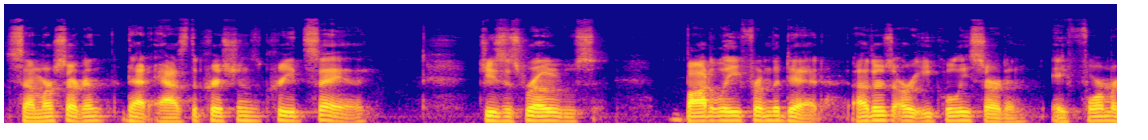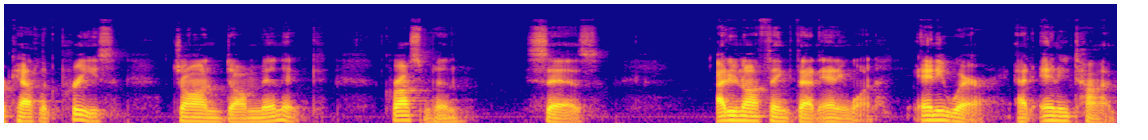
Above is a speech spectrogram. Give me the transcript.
Some are certain that, as the Christian creeds say, Jesus rose bodily from the dead. Others are equally certain. A former Catholic priest, John Dominic Crossan, says, I do not think that anyone, anywhere, at any time,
